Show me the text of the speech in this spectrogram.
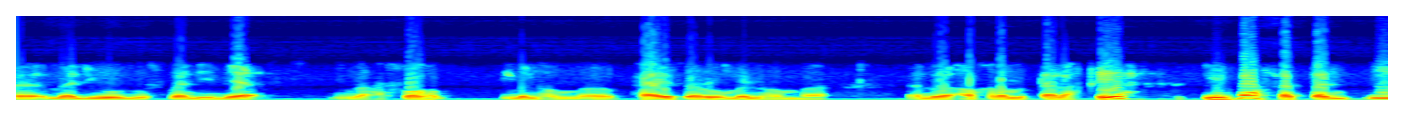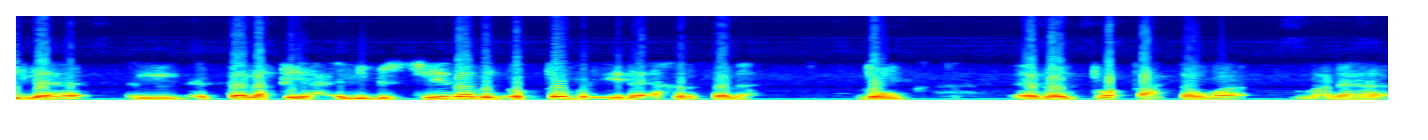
مليون و800 نعرفوهم منهم فايزر ومنهم انواع أخرى من التلقيح. إضافة إلى التلقيح اللي باش تجينا من أكتوبر إلى آخر السنة. donc أنا نتوقع توا معناها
